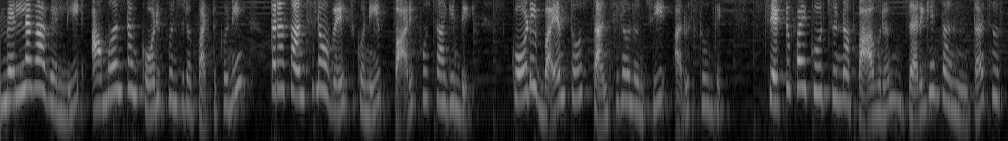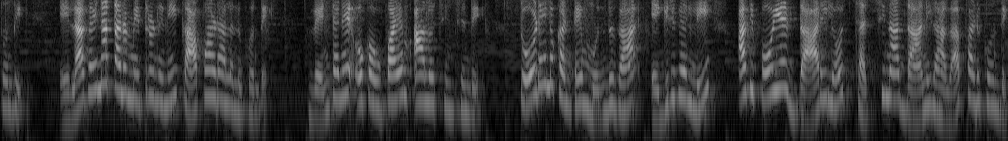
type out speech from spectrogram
మెల్లగా వెళ్ళి అమాంతం కోడి పుంజును పట్టుకుని తన సంచిలో వేసుకుని పారిపోసాగింది. కోడి భయంతో సంచిలో నుంచి అరుస్తుంది. చెట్టుపై కూర్చున్న పావురం జరిగిందంతా చూస్తుంది. ఎలాగైనా తన మిత్రుడిని కాపాడాలనుకుంది. వెంటనే ఒక ఉపాయం ఆలోచించింది. తోడేలు కంటే ముందుగా ఎగిరి వెళ్ళి అది పోయే దారిలో చచ్చిన దానిలాగా పడుకుంది.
